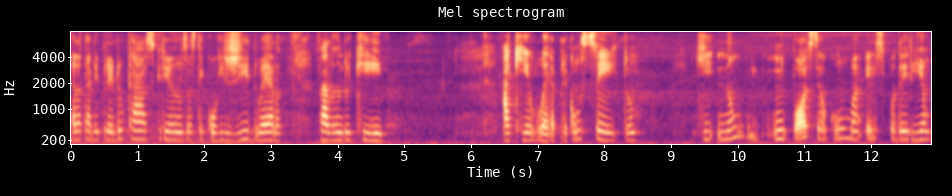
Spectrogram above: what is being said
ela tá ali para educar as crianças, ter corrigido ela, falando que aquilo era preconceito, que não, em hipótese alguma, eles poderiam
